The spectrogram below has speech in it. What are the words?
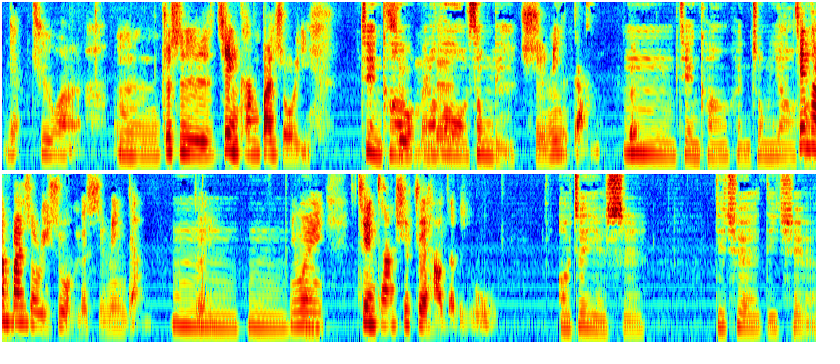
两句话，嗯，就是健康伴手礼，健康是我们的然后送礼使命感。对嗯，健康很重要。健康伴手礼是我们的使命感。嗯，对，嗯，因为健康是最好的礼物。哦，这也是，的确，的确。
